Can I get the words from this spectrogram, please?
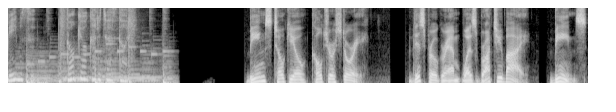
beams 東京カルチャーストーリー Beams Tokyo Culture Story. This program was brought to you by Beams.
